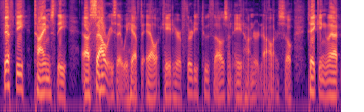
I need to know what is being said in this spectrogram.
50 times the uh, salaries that we have to allocate here of $32,800. So taking that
